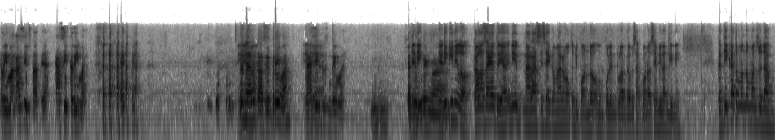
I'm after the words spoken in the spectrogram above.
terima kasih Ustaz ya, kasih terima. Eh, dulu. Benar, Iya. kasih terima. Iya. terus terima. Kasih jadi terima. jadi gini loh kalau saya tuh ya ini narasi saya kemarin waktu di pondok ngumpulin keluarga besar pondok saya bilang gini ketika teman-teman sudah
